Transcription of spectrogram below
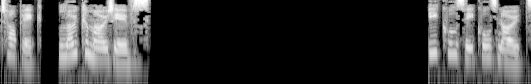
Topic. Locomotives Notes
